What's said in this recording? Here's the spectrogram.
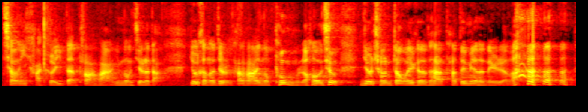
枪一卡壳，一弹啪啪啪一弄接着打，有可能就是啪啪一弄砰，然后就你就成 John Wick 他他对面的那个人了。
